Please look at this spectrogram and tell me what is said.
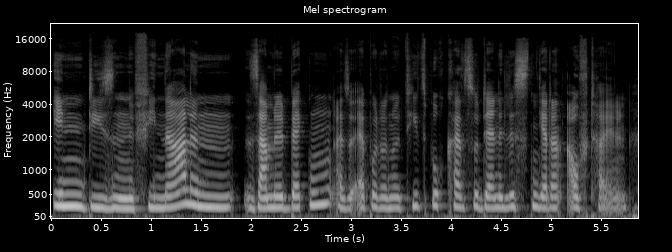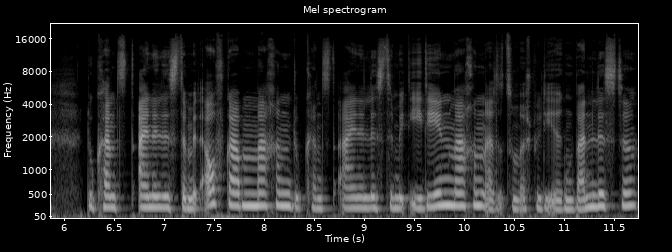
in diesen finalen Sammelbecken, also App oder Notizbuch, kannst du deine Listen ja dann aufteilen. Du kannst eine Liste mit Aufgaben machen, du kannst eine Liste mit Ideen machen, also zum Beispiel die Irgendwann-Liste.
